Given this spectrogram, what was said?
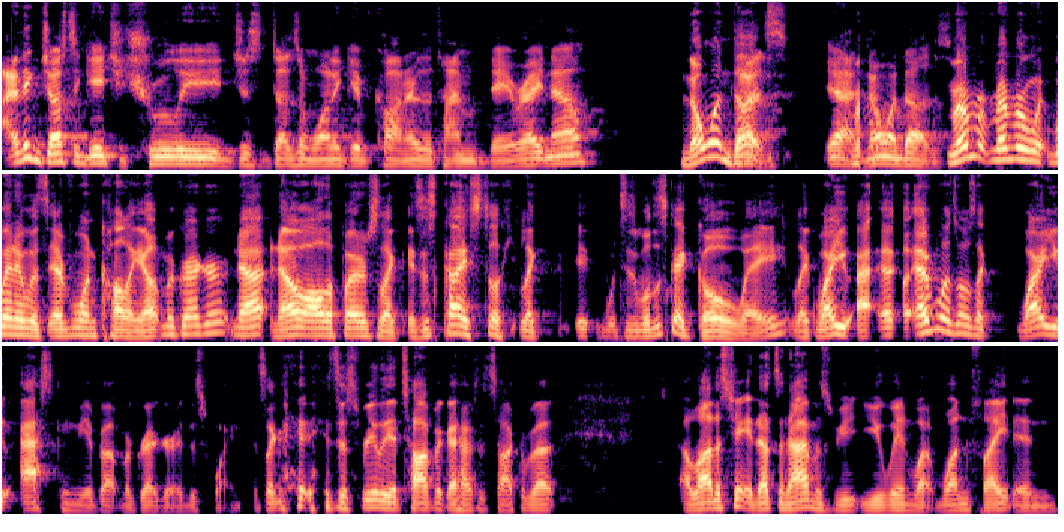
I think Justin Gaethje truly just doesn't want to give Conor the time of day right now. No one does. Yeah, remember, no one does. Remember, remember when it was everyone calling out McGregor? Now, now all the fighters are like, is this guy still like? It, will this guy go away? Like, why are you? Everyone's always like, why are you asking me about McGregor at this point? It's like, is this really a topic I have to talk about? A lot has changed. That's what happens. You win what one fight in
